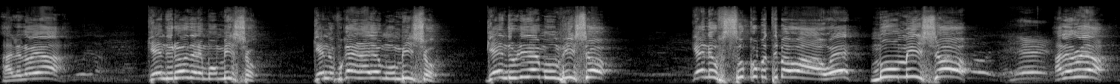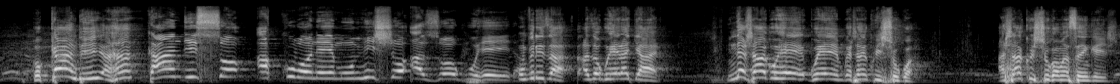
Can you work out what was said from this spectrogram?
haleluya genda irondere mu misho genda uvugane na yo mu misho genda urire mu mpisho. Genda usuke umutima wawe mu misho haleluya ngo kandi aha. Kandi so akuboneye mu mpisho azoguhera. Umviriza azoguhera ryari? Ninde ashaka guhe- guhembwa ashaka kwishurwa ashaka kwishurwa amasengesho.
